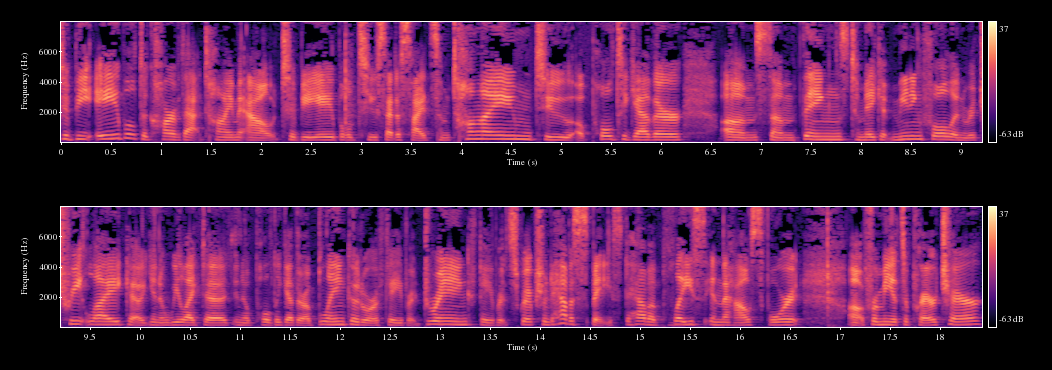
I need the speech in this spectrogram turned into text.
to be able to carve that time out, to be able to set aside some time to uh, pull together um, some things to make it meaningful and retreat like. Uh, you know, we like to, you know, pull together a blanket or a favorite drink, favorite scripture, to have a space, to have a place in the house for it. Uh, for me, it's a prayer chair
